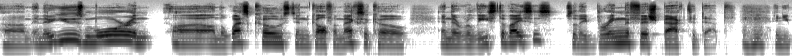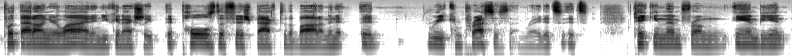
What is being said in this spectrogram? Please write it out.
um, and they're used more in uh, on the west coast and Gulf of Mexico, and they're release devices. So they bring the fish back to depth, and you put that on your line, and you can actually it pulls the fish back to the bottom, and it it recompresses them. Right, it's it's taking them from ambient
